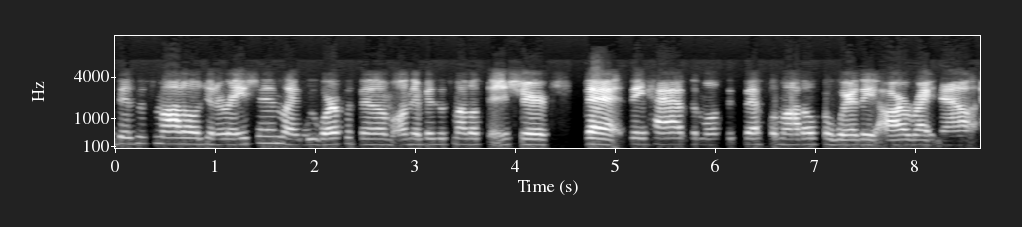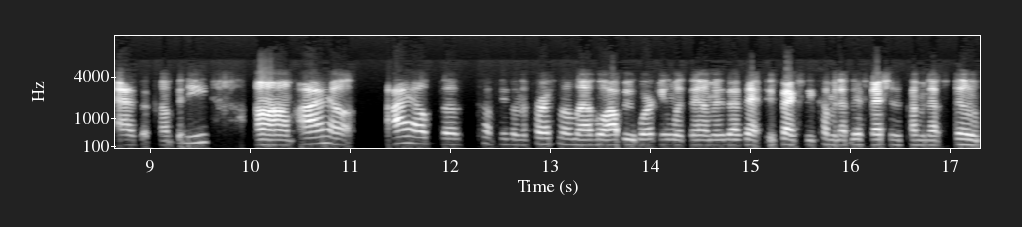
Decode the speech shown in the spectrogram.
business model generation. Like we work with them on their business models to ensure that they have the most successful model for where they are right now as a company. Um, I help I help the companies on the personal level. I'll be working with them, and that's it's actually coming up. Their session is coming up soon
